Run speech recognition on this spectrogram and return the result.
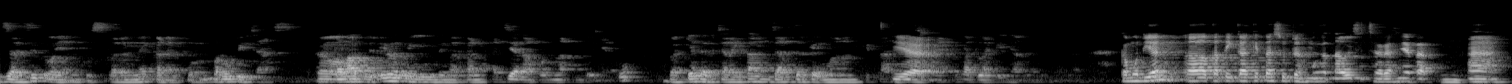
Zazid wa yang kadang-kadang kadang perlu dicas. Oh, Kalau ilmi mendengarkan kajian apa pun bentuknya itu bagian dari cara kita mencarcer keimanan kita. Iya. Ingat lagi, ingat lagi. ingat lagi. Kemudian eh, ketika kita sudah mengetahui sejarahnya Tat. Hmm. Nah,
